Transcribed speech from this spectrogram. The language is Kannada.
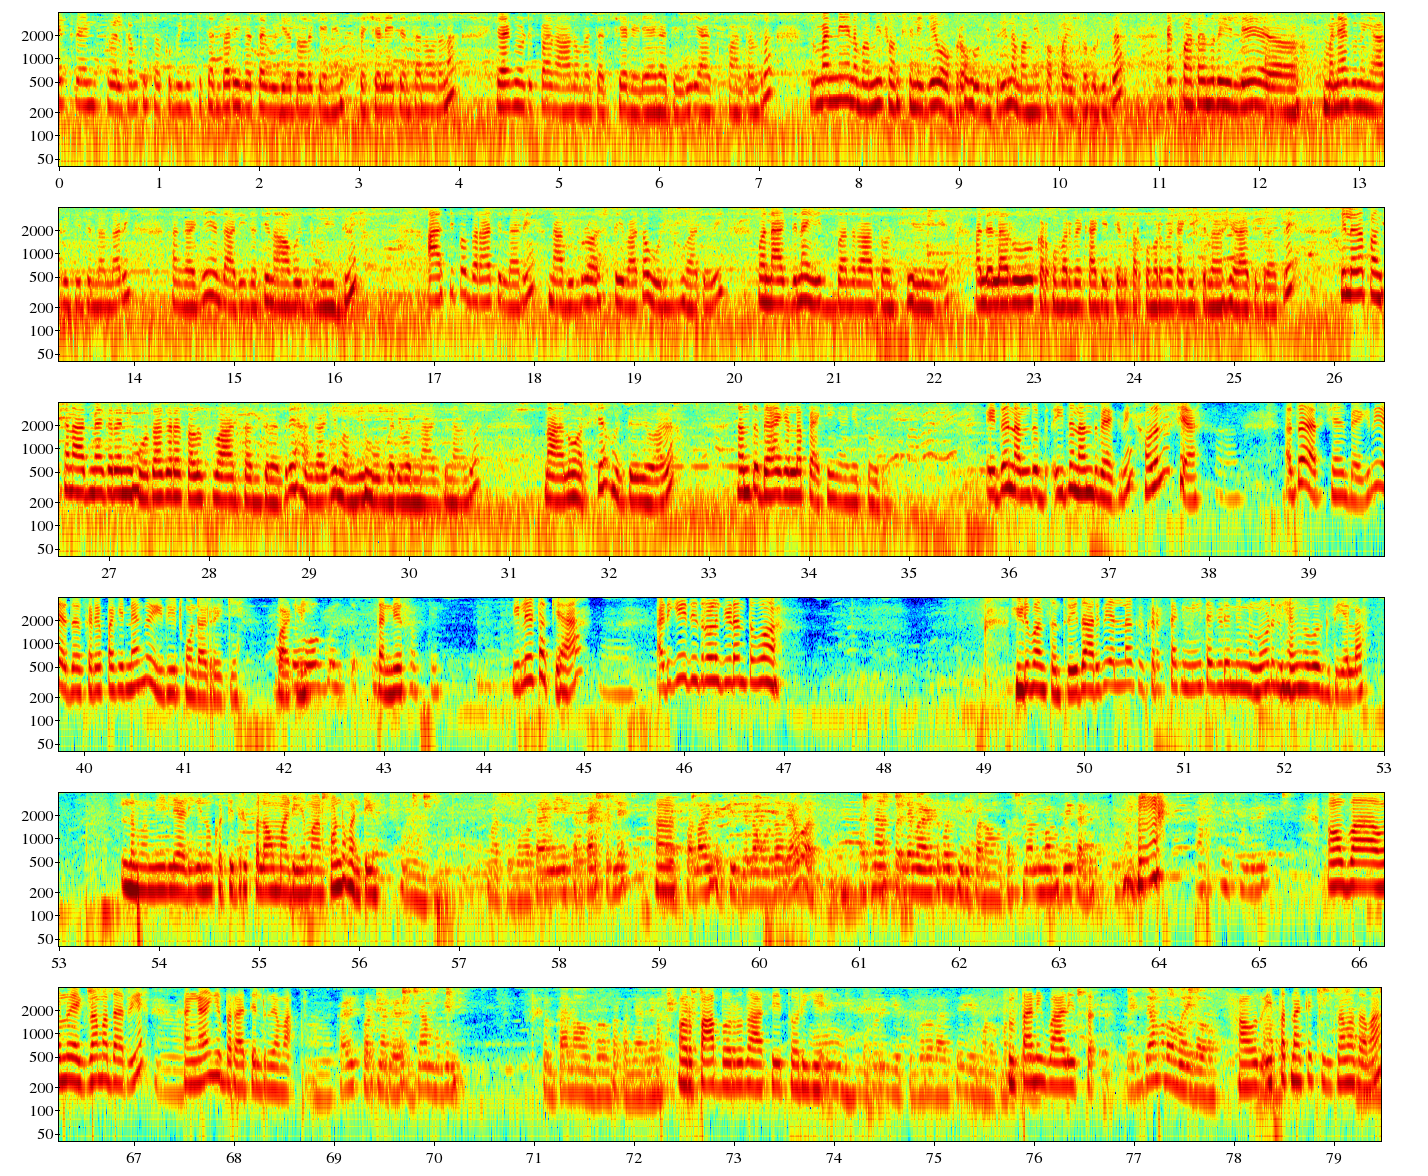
Hi friends, welcome to Sakumini kitchen. ಬರ್ರಿ, ಇವತ್ತು ವೀಡಿಯೋದೊಳಗೆ ಏನೇನು ಸ್ಪೆಷಲ್ ಐತೆ ಅಂತ ನೋಡೋಣ. ಯಾಕೆ ನೋಡ್ರಿಪ್ಪ, ನಾನು ಮತ್ತು ಅರ್ಷಿಯ ರೆಡಿ ಆಗತ್ತೀವಿ ಯಾಕಪ್ಪ ಅಂತಂದ್ರೆ, ಮೊನ್ನೆ ನಮ್ಮ ಮಮ್ಮಿ ಫಂಕ್ಷನಿಗೆ ಒಬ್ಬರು ಹೋಗಿದ್ರಿ, ನಮ್ಮ ಮಮ್ಮಿ ಪಪ್ಪ ಇಬ್ಬರು ಹೋಗಿದ್ರು. ಯಾಕಪ್ಪ ಅಂತಂದ್ರೆ ಇಲ್ಲೇ ಮನ್ಯಾಗೂ ಯಾರು ಇದ್ದಿದ್ದಿಲ್ಲಲ್ಲ ರೀ. ಹಾಗಾಗಿ ದಾದಿ ಜೊತೆ ನಾವು ಇಬ್ಬರು ಇದ್ವಿ. ಆಸಿಪ ಬರತಿಲ್ಲ ರೀ. ನಾವಿಬ್ರು ಅಷ್ಟೇ ಇವಾಗ ಊರಿಗೆ ಹೋಗತ್ತೀವಿ ಒಂದು ನಾಲ್ಕು ದಿನ ಇದು ಬಂದ್ರಾತು ಅಂತ ಹೇಳಿರಿ ಅಲ್ಲೆಲ್ಲರೂ ಕರ್ಕೊಂಬರ್ಬೇಕಾಗಿತ್ತಿಲ್ಲ ಕರ್ಕೊಂಬರ್ಬೇಕಾಗಿತ್ತಿಲ್ಲ ಹೇಳತ್ತಿದ್ರಂತ್ರಿ ಇಲ್ಲೆಲ್ಲ ಫಂಕ್ಷನ್ ಆದ್ಮ್ಯಾಗಾರ ನೀವು ಹೋದಾಗರ ಕಳಿಸ್ವಾ ಅಂತಂದ್ರಂತ್ರಿ. ಹಾಗಾಗಿ ಮಮ್ಮಿ ಹೋಗಿ ಬರ್ರಿ ಒಂದು ನಾಲ್ಕು ದಿನ ಅಂದ್ರೆ ನಾನು ವರ್ಷ ಹೊಂಟೀವಿ ಇವಾಗ. ನಮ್ಮದು ಬ್ಯಾಗ್ ಎಲ್ಲ ಪ್ಯಾಕಿಂಗ್ ಆಗಿತ್ತು ನೋಡಿರಿ. ಇದು ನಮ್ಮದು ಇದು ನಂದು ಬ್ಯಾಗ್ ರೀ. ಹೌದಲ್ಲ ಹರ್ಷ ಅದು ಅರ್ಶಿಯನ್ ಬ್ಯಾಗ್ ರೀ. ಅದು ಕರೆ ಪ್ಯಾಕೆಟ್ನಾಗ ಇದು ಇಟ್ಕೊಂಡಾಳ್ರಿ ಈಕಿ. ಬಾಟ್ಲಿ. ತಣ್ಣೀರು. ಇಲ್ಲೇಟಕ್ಯಾ ಅಡಿಗೆ ಇದ್ದಿದ್ರೊಳಗೆ ಗಿಡ ತಗೋ. ಹಿಡಿಬಂತಂತ್ರಿ ಇದು ಅರ್ಬಿ ಎಲ್ಲ ಕರೆಕ್ಟಾಗಿ ನೀಟಾಗಿ ಗಿಡ ನೀನು ನೋಡಿಲ್ಲ ಹೆಂಗೆ ಒಗ್ದಿಯಲ್ಲ? ನಮ್ಮ ಮಮ್ಮಿ ಇಲ್ಲಿ ಅಡಿಗೆನೂ ಕಟ್ಟಿದ್ರಿ ಪಲಾವ್ ಮಾಡಿ ಮಾಡ್ಕೊಂಡು ಹೊಂಟೀವಿ. ಮತ್ತು ಬಟಾಣಿ ತರಕಾರಿ ಪಲ್ಯ ಹಾ. ಪಲಾವ್ ಹೆಚ್ಚಿದ್ದೆಲ್ಲ ಓದೋರು ಯಾವ ಅದನ್ನ ಪಲ್ಯ ಮಾಡಿ ನಾವು ಅಂತ ನನ್ನ ಮಗ ಬೇಕಾದ್ರೆ ಅವ ಬಾ ಅವನು ಎಕ್ಸಾಮ್ ಅದಾರ ರೀ ಹಂಗಾಗಿ ಬರಾತಿಲ್ರಿ ಅವ. ಕಳಿಸ್ಕೊಡ್ತೀನಿ ಎಕ್ಸಾಮ್ ಮುಗಿಲಿ. ಸುಲ್ತಾನ ಅವ್ನು ದಿನ ಅವ್ರ ಪಾಪ ಬರೋದು ಆಸೆ ಇತ್ತು ಅವ್ರಿಗೆ. ಹುಡುಗಿ ಇತ್ತು ಬರೋದು ಆಸೆ ಏನು ಮಾಡೋದು ಸುಲ್ತಾನಿಗೆ ಭಾಳ ಇತ್ತು. ಎಕ್ಸಾಮ್ ಅದಾವ ಈಗ ಅವರು? ಹೌದು ಇಪ್ಪತ್ನಾಲ್ಕಕ್ಕೆ ಎಕ್ಸಾಮ್ ಅದಾವ.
